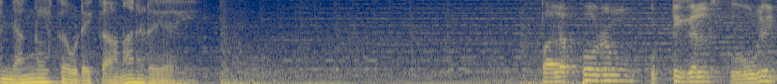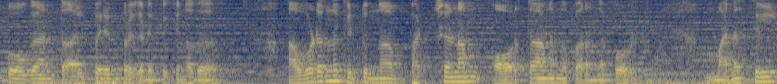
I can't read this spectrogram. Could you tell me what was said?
ഞങ്ങൾക്കവിടെ കാണാനിടയായി. പലപ്പോഴും കുട്ടികൾ സ്കൂളിൽ പോകാൻ താല്പര്യം പ്രകടിപ്പിക്കുന്നത് അവിടെ നിന്ന് കിട്ടുന്ന ഭക്ഷണം ഓർത്താണെന്ന് പറഞ്ഞപ്പോൾ മനസ്സിൽ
